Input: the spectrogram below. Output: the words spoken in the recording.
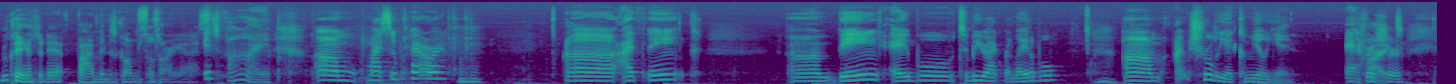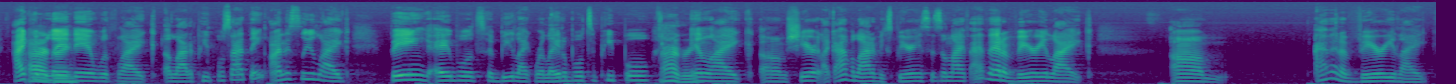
We could answer that five minutes ago. I'm so sorry, guys. it's fine. Um, my superpower. Mhm. Uh, I think um being able to be like relatable. Um, I'm truly a chameleon at For heart. sure. I can agree. blend in with like a lot of people. So I think honestly, like being able to be like relatable to people I agree. and like um share like I have a lot of experiences in life. I've had a very like um I've had a very like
